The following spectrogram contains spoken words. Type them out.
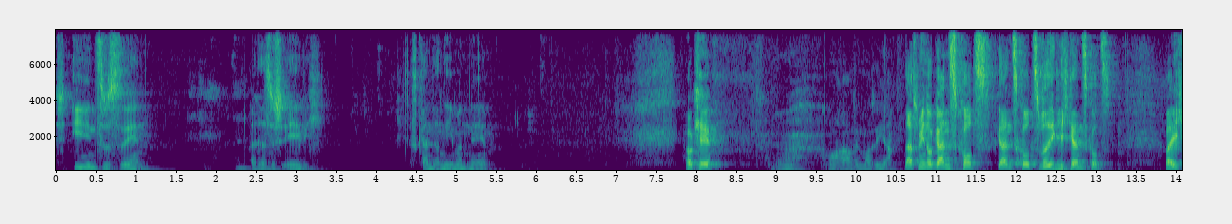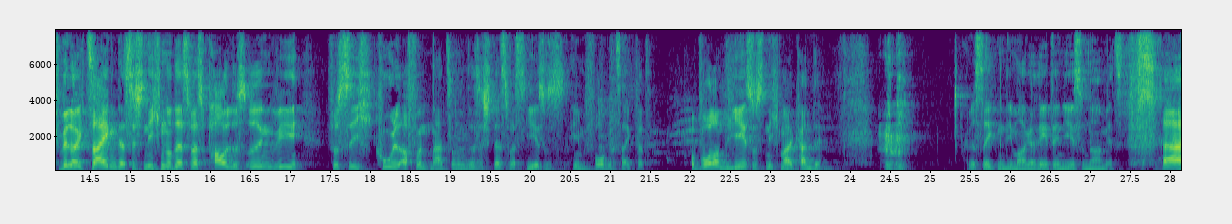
Ist ihn zu sehen. Weil das ist ewig. Das kann dir niemand nehmen. Okay. Oh, Ave Maria. Lass mich noch ganz kurz, ganz kurz, wirklich ganz kurz. Weil ich will euch zeigen, das ist nicht nur das, was Paulus irgendwie für sich cool erfunden hat, sondern das ist das, was Jesus ihm vorgezeigt hat. Obwohl er Jesus nicht mal kannte. Wir segnen die Margarete in Jesu Namen jetzt. Äh,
